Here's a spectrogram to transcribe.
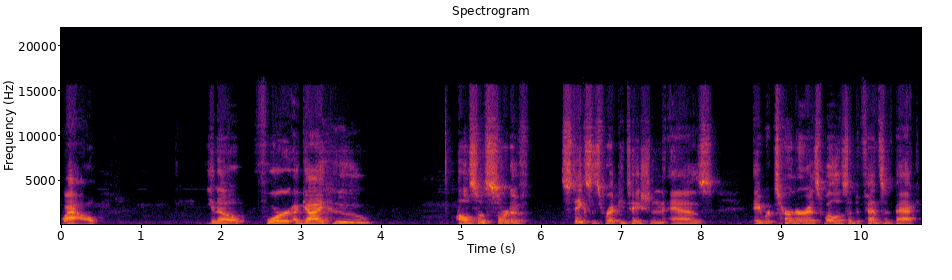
wow. You know, for a guy who also sort of stakes his reputation as a returner as well as a defensive back.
